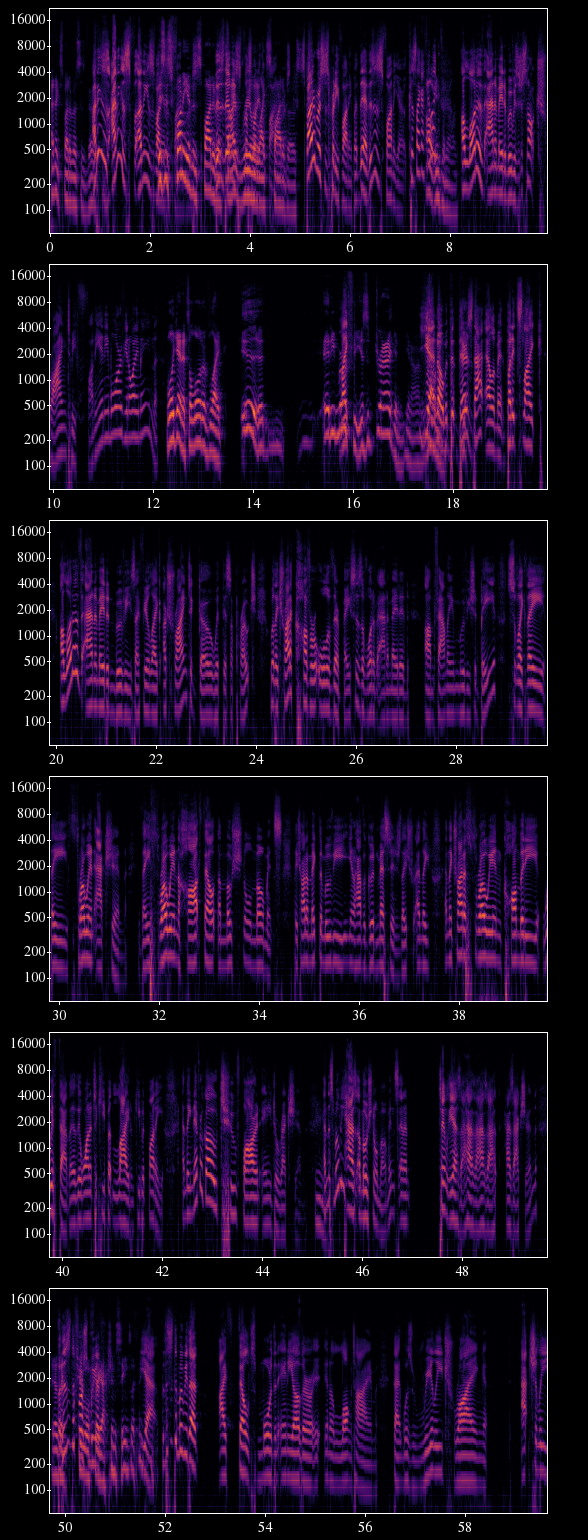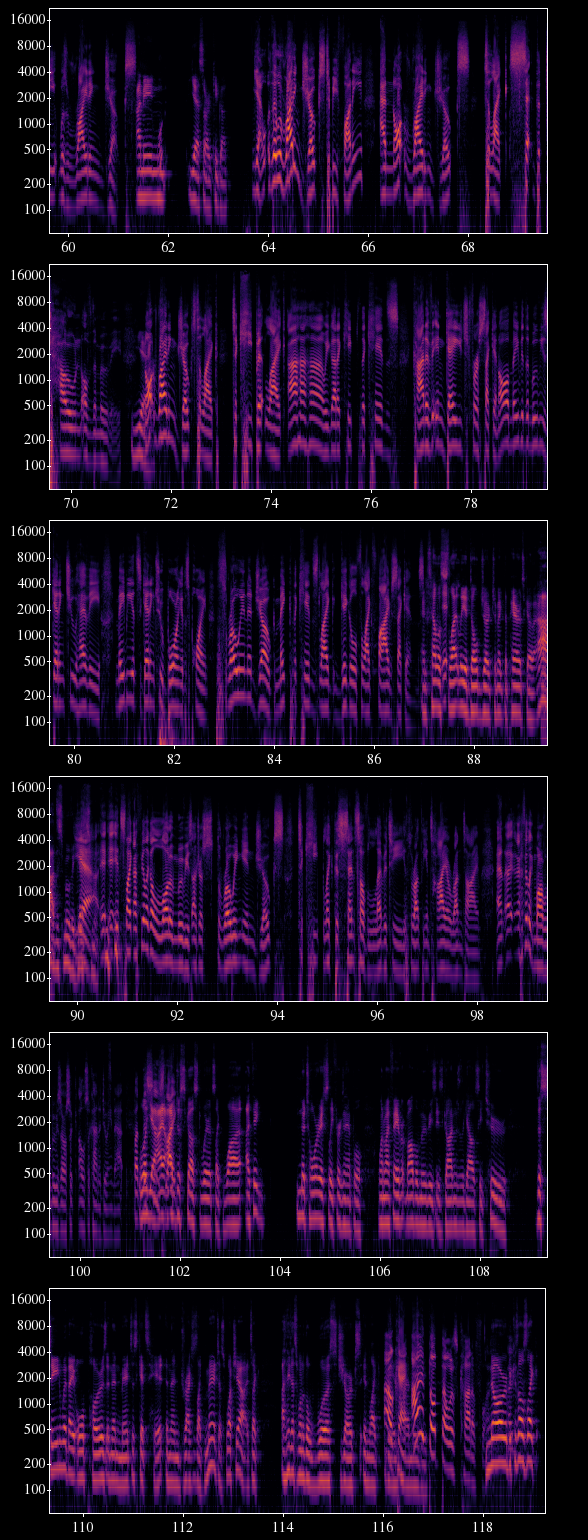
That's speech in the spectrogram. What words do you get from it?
I think Spider Verse is very. I think this is, I think this is, I think this is funnier. This than is funnier than Spider-Verse. Spider-Verse, I really like than Spider-Verse. Spider-Verse. Spider-Verse is pretty funny, but yeah, this is funnier because like I feel oh, like infinitely. a lot of animated movies are just not trying to be funny anymore. If you know what I mean. Well, again, it's a lot of like, "Ew, Eddie Like- Murphy is a dragon. You know. I mean, Yeah, no, but th- there's that element. But it's like a lot of animated movies. I feel like are trying to go with this approach where they try to cover all of their bases of what an animated um, family movie should be. So like they they throw in action, they throw in heartfelt, emotional moments. They try to make the movie you know have a good message. They tr- and they and they try to throw in comedy with that. They they wanted to keep it light and keep it funny, and they never go too far in any direction. Hmm. And this movie has emotional moments, and it technically has has has has action. Has, but like, this is the first movie. I've- action scenes. I think. yeah, but this is the movie that I felt more than any other in a long time that was really trying, actually was writing jokes. I mean, yeah. Sorry, keep going. Yeah, they were writing jokes to be funny and not writing jokes to like set the tone of the movie. Yeah. Not writing jokes to like to keep it like ah ha ha we gotta keep the kids kind of engaged for a second. Oh maybe the movie's getting too heavy. Maybe it's getting too boring at this point. Throw in a joke, make the kids like giggle for like five seconds. and tell a It- slightly adult joke to make the parents go, "Ah, this movie gets yeah, me." it, it- it's like I feel like a lot of movies are just throwing in jokes to keep like this sense of levity throughout the entire runtime, and I, I feel like Marvel movies are also also kind of doing that. But well, yeah, I, like, I've discussed where it's like why I think notoriously, for example, one of my favorite Marvel movies is Guardians of the Galaxy Two. The scene where they all pose and then Mantis gets hit, and then Drax is like, "Mantis, watch out!" It's like I think that's one of the worst jokes in like the okay. I thought that was kind of funny. No, because I was like,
